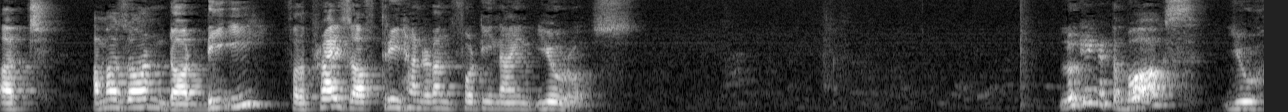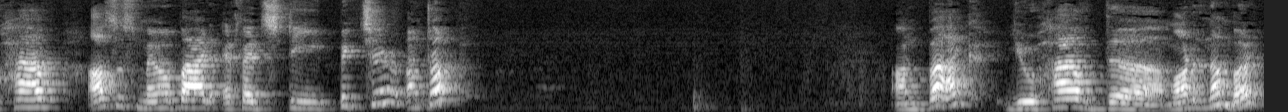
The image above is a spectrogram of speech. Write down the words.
at amazon.de for the price of 349 euros. Looking at the box, you have Asus MemoPad FHD picture on top on back you have the model number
